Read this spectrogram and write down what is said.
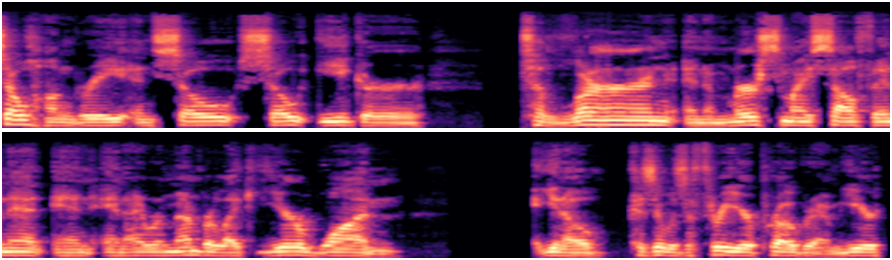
so hungry and so so eager to learn and immerse myself in it and and i remember like year one you know because it was a three year program year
